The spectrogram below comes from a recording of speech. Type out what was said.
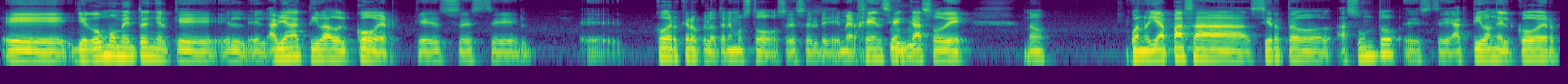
Eh, llegó un momento en el que el- el- habían activado el COER, que es este, eh, COER creo que lo tenemos todos, es el de emergencia en Ujú. caso de, ¿no? Cuando ya pasa cierto asunto, este, activan el COER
